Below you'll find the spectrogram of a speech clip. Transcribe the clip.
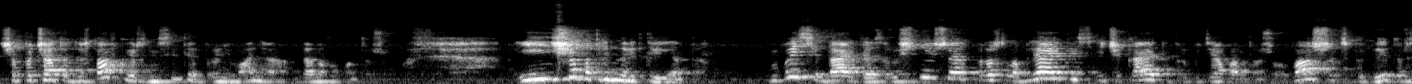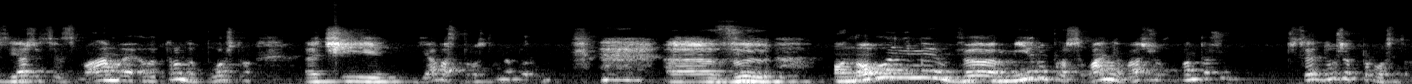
щоб почати доставку і розмістити бронювання даного вантажу. І що потрібно від клієнта? Ви сідаєте зручніше, розслабляєтесь і чекаєте прибуття вантажу. Ваш експедитор зв'яжеться з вами електронною поштою, е, чи я вас просто наберу е, з оновленнями в міру просування вашого вантажу. Все дуже просто.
